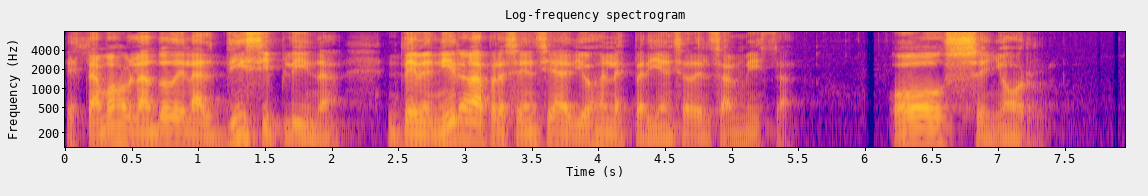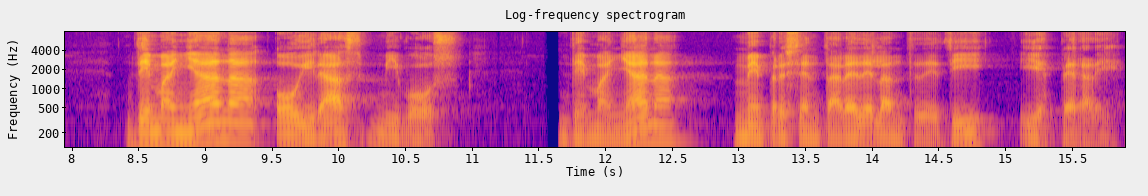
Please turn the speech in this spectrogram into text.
Estamos hablando de la disciplina de venir a la presencia de Dios en la experiencia del salmista. Oh Señor, de mañana oirás mi voz de mañana me presentaré delante de ti y esperaré.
